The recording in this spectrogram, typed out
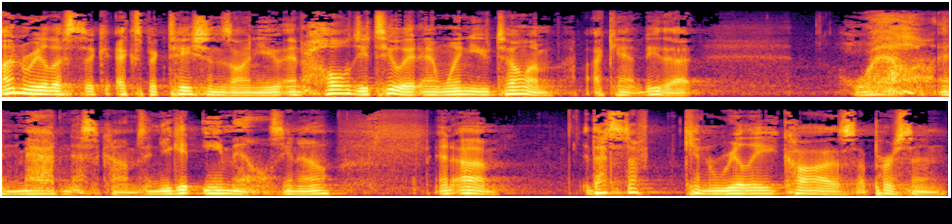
unrealistic expectations on you and hold you to it. And when you tell them, I can't do that. Well, and madness comes and you get emails, you know? And, um, that stuff can really cause a person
